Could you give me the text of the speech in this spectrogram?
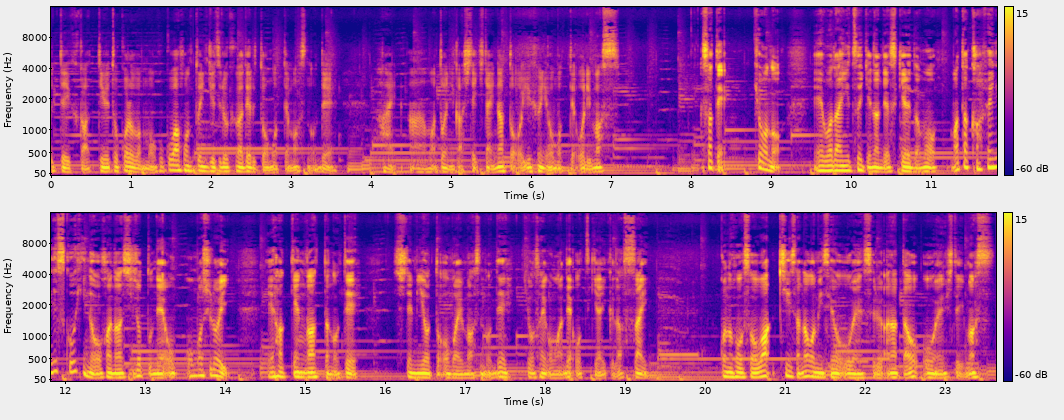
打っていくかっていうところはもうここは本当に実力が出ると思ってますので、はいあまあ、どうにかしていきたいなというふうに思っております。さて今日の話題についてなんですけれどもまたカフェインレスコーヒーのお話ちょっとね面白い発見があったのでしてみようと思いますので今日最後までお付き合いください。この放送は小さなお店を応援するあなたを応援しています。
